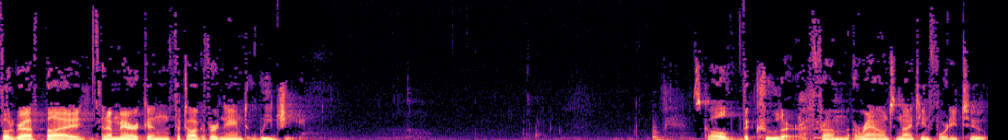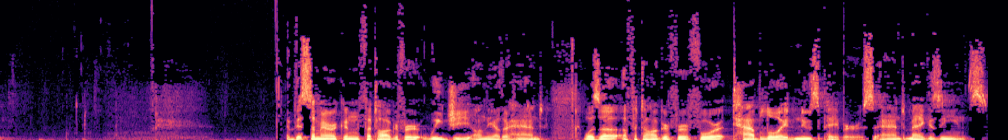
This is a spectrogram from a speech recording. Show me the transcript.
photograph by an American photographer named Weegee. It's called The Cooler from around 1942. This American photographer, Weegee, on the other hand, was a, a, photographer for tabloid newspapers and magazines.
